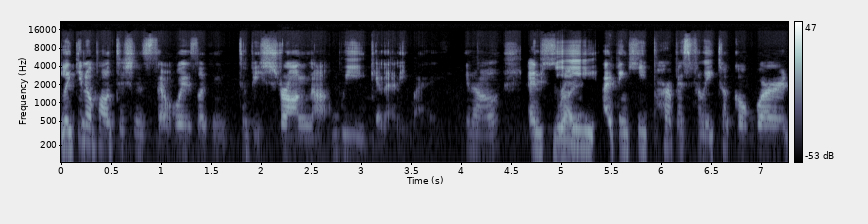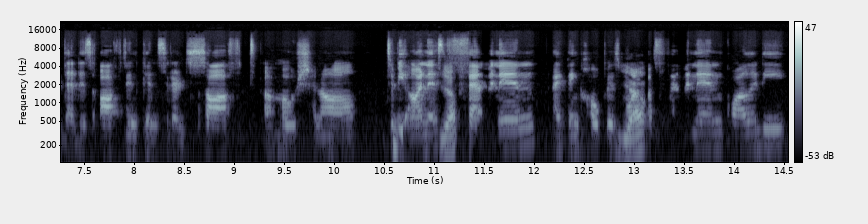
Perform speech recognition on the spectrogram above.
Like, you know, politicians are always looking to be strong, not weak in any way, you know? And he, Right. I think he purposefully took a word that is often considered soft, emotional, to be honest, Yep. feminine. I think hope is more Yep. of a feminine quality.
